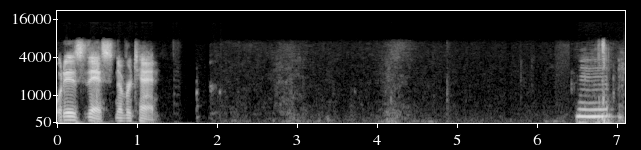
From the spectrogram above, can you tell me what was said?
what is this? Number ten. Mm,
